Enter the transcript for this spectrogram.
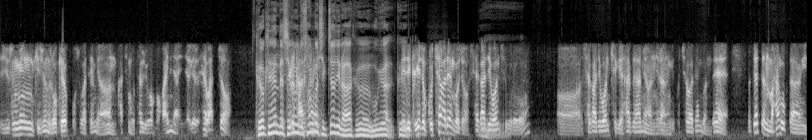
유승민 기준으로 개혁 보수가 되면 같이 못할 이유가 뭐가 있냐 이야기를 해왔죠. 그렇긴 했는데 지금은 이제 선거 직전이라 그 무게가 그 이제 그게 좀 구체화된 거죠. 세 음. 가지 원칙으로 어 세 가지 원칙에 합의하면이라는 게 구체화된 건데 어쨌든 뭐 한국당이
